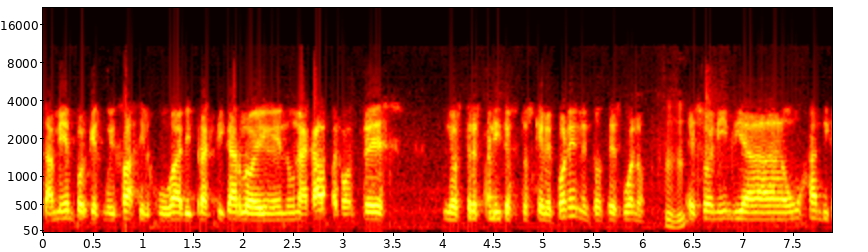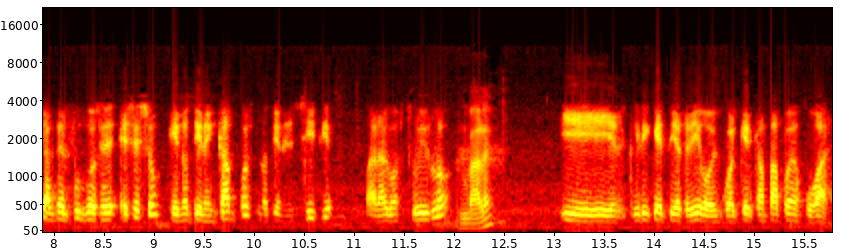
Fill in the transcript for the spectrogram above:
También porque es muy fácil jugar y practicarlo en una capa con tres los tres palitos estos que le ponen. Entonces, bueno, eso en India, un hándicap del fútbol es, es eso, que no tienen campos, no tienen sitio para construirlo. Vale, Y el cricket, ya te digo, en cualquier campo pueden jugar.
